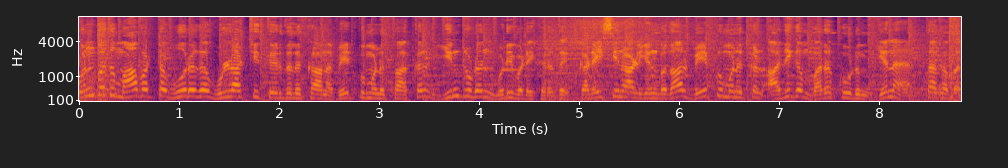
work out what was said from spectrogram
ஒன்பது மாவட்ட ஊரக உள்ளாட்சி தேர்தலுக்கான வேட்புமனு தாக்கல் இன்றுடன் முடிவடைகிறது. கடைசி நாள் என்பதால் வேட்புமனுக்கள் அதிகம் வரக்கூடும் என தகவல்.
